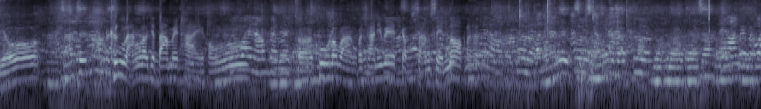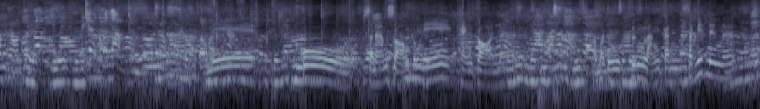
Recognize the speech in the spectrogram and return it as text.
เดี๋ยวครึ่งหลังเราจะตามไปถ่ายของเอ่อคู่ระหว่างประชานิเวศกับสามเสนนอกนะฮะหมายเลขสิบสองนะครับยกรอก่อสร้างแล้วเลยเดือนเขียนใช้ได้นะครับตอนนี้คู่สนามสองตรงนี้แข่งก่อนนะฮะเล่นในทีมาติหรือามาดูครึ่งหลังกันสักนิดนึงนะฮะแนวนั้น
